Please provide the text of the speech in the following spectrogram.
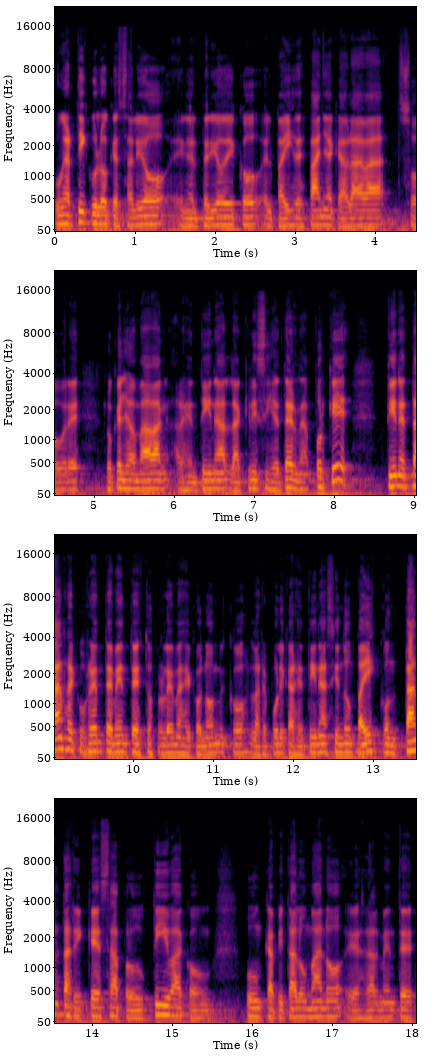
un artículo que salió en el periódico El País de España que hablaba sobre lo que ellos llamaban Argentina la crisis eterna. ¿Por qué tiene tan recurrentemente estos problemas económicos la República Argentina, siendo un país con tanta riqueza productiva, con un capital humano eh, realmente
